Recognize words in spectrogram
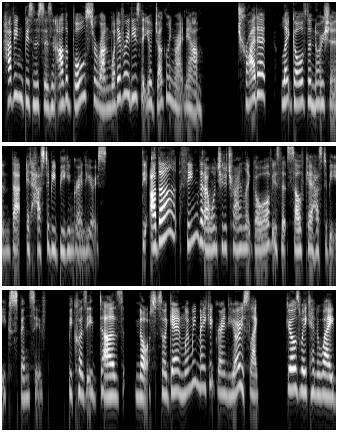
having businesses and other balls to run, whatever it is that you're juggling right now, try to let go of the notion that it has to be big and grandiose. The other thing that I want you to try and let go of is that self care has to be expensive because it does not. So, again, when we make it grandiose, like girls' weekend away,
